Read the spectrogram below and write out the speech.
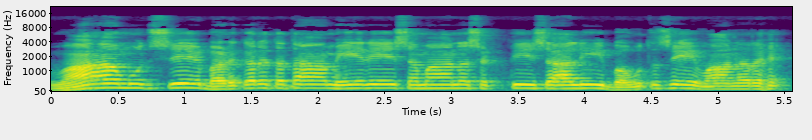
वहाँ मुझसे बढ़कर तथा मेरे समान शक्तिशाली बहुत से वानर हैं।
